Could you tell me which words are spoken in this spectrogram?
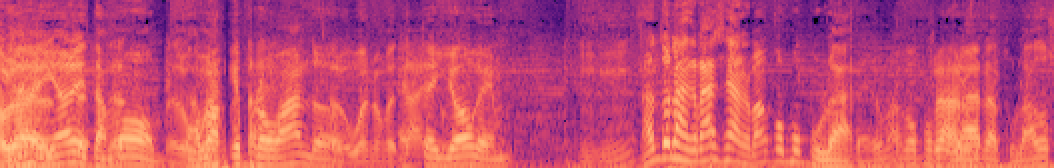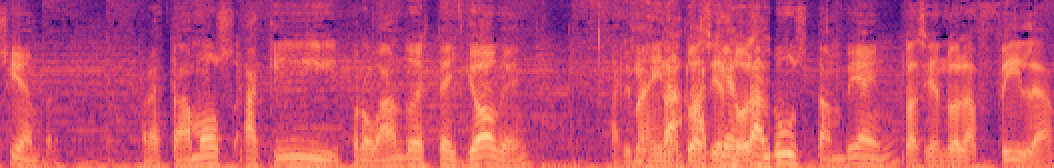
Señores, estamos, de aquí probando bueno este Joggen. Ujú. Dando las gracias al Banco Popular, el Banco Popular Claro. a tu lado siempre. Estamos aquí probando este Joggen. Aquí, imaginas está, tú aquí haciendo- está luz también. Tú haciendo la fila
